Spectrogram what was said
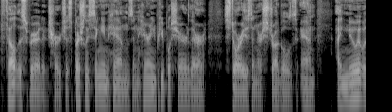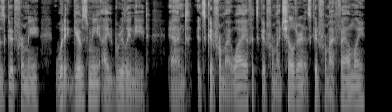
felt the spirit at church, especially singing hymns and hearing people share their stories and their struggles. And I knew it was good for me. What it gives me, I really need. And it's good for my wife, it's good for my children, it's good for my family.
